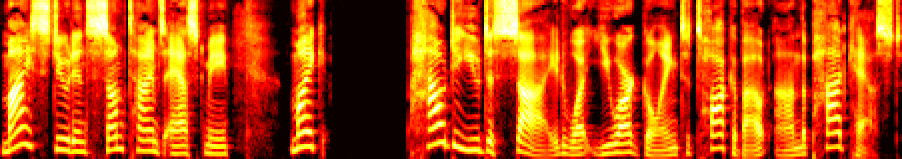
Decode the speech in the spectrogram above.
My students sometimes ask me, Mike, how do you decide what you are going to talk about on the podcast?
